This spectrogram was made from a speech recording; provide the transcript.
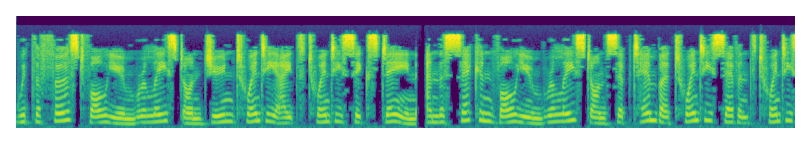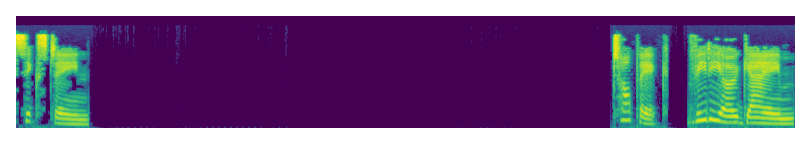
with the first volume released on June 28, 2016, and the second volume released on September 27, 2016. Topic: Video game.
